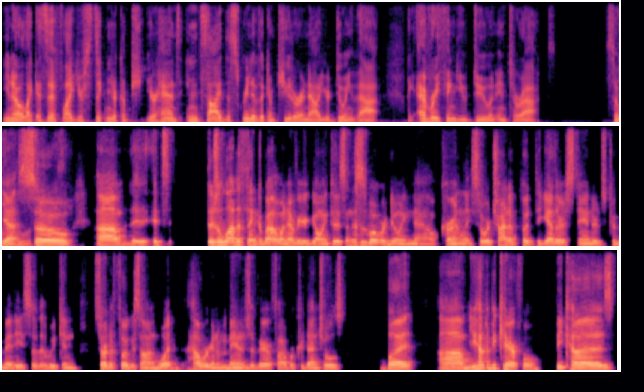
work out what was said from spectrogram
you know like as if like you're sticking your comp- your hands inside the screen of the computer and now you're doing that like everything you do and interact. So yeah, cool. so um, it's there's a lot to think about whenever you're going through this, and this is what we're doing now currently. So we're trying to put together a standards committee so that we can start to focus on what how we're going to manage the verifiable credentials. But um, you have to be careful because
